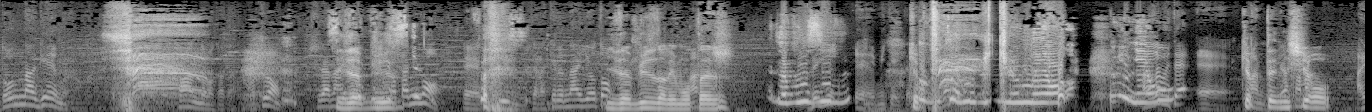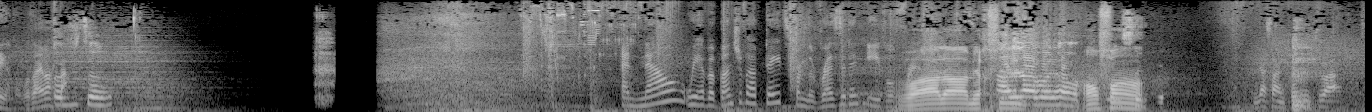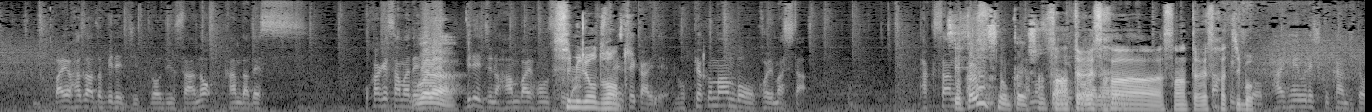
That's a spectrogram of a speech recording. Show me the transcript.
どんなゲームなのか、ファンの方はもちろん知らない.方にも、えー、楽しんでいただける内容と、Ils abusent dans les montages. Impossible. ひ、えー見ていただき Oh putain, le Léon Léon Captain 皆様 Ishiro. ありがとうございまし Oh た。Voilà, merci. Ah enfin. Voilà. 6 millions de ventes. C'est pas ouf n'empêche. Ça intéressera, ça intéressera Thibaut.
